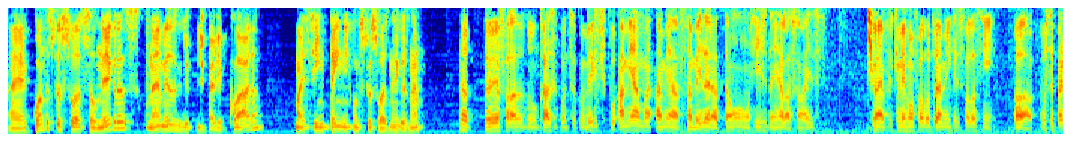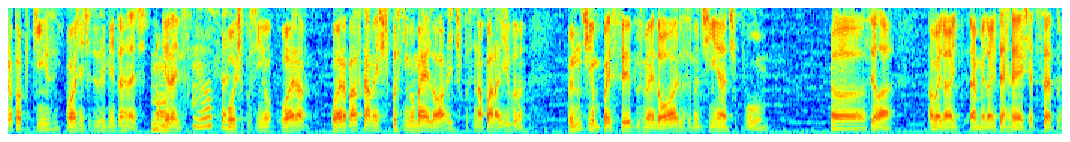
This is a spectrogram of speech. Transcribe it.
É, quantas pessoas são negras, né, mesmo de, de pele clara, mas se entendem quantas pessoas negras, né? eu ia falar de um caso que aconteceu comigo, tipo, a minha, a minha família era tão rígida em relação a isso, tinha uma época que meu irmão falou pra mim que ele falou assim: Ó, você pega top 15 ou a gente desliga a internet. Nossa. E era isso. Nossa. Ou tipo assim, ou era, ou era basicamente, tipo assim, o melhor, e tipo assim, na Paraíba, eu não tinha um PC dos melhores, eu não tinha, tipo, uh, sei lá, a melhor, a melhor internet, etc.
